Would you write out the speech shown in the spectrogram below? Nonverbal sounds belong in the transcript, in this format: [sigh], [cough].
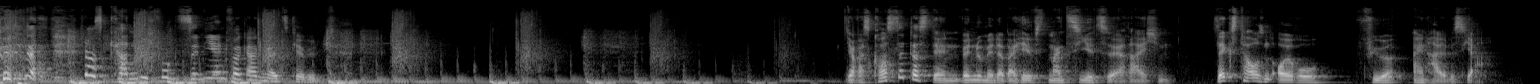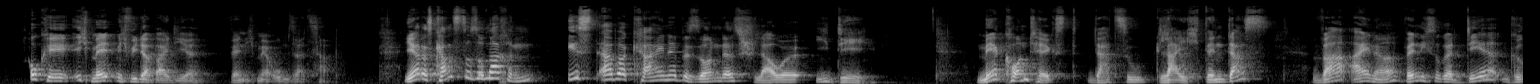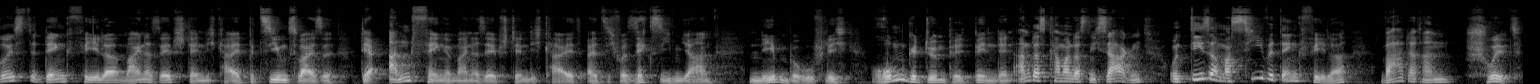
[laughs] das kann nicht funktionieren, Vergangenheits-Kevin. Ja, was kostet das denn, wenn du mir dabei hilfst, mein Ziel zu erreichen? 6000 Euro für ein halbes Jahr. Okay, ich melde mich wieder bei dir, wenn ich mehr Umsatz habe. Ja, das kannst du so machen, ist aber keine besonders schlaue Idee. Mehr Kontext dazu gleich, denn das war einer, wenn nicht sogar der größte Denkfehler meiner Selbstständigkeit, beziehungsweise der Anfänge meiner Selbstständigkeit, als ich vor sechs, sieben Jahren nebenberuflich rumgedümpelt bin, denn anders kann man das nicht sagen. Und dieser massive Denkfehler war daran schuld.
